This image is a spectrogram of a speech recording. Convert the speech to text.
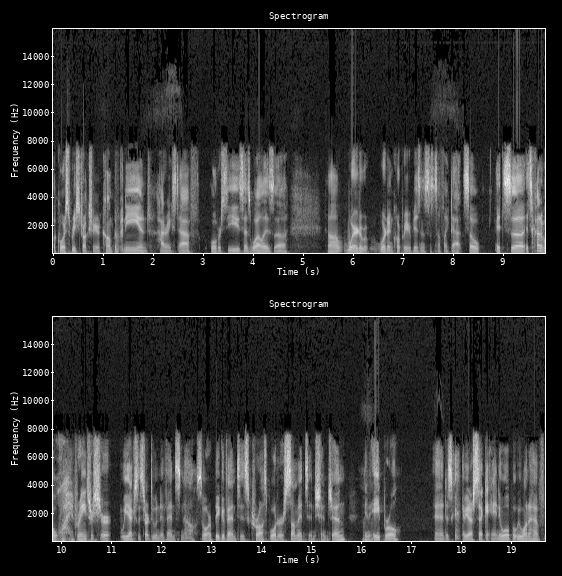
of course, restructuring your company and hiring staff overseas, as well as uh, uh, where to where to incorporate your business and stuff like that. So it's uh, it's kind of a wide range for sure. We actually start doing events now. So our big event is Cross Border Summit in Shenzhen mm-hmm. in April, and it's going to be our second annual. But we want to have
